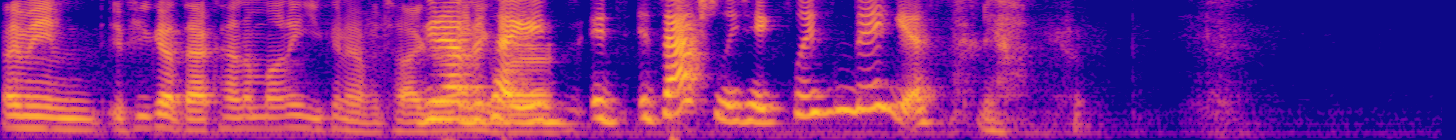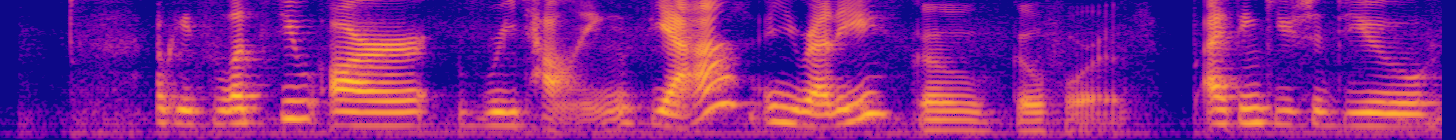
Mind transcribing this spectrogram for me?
I mean, if you got that kind of money, you can have a tiger. you can have a tiger. It's, it's it's actually takes place in Vegas. Yeah. Okay, so let's do our retellings. Yeah, are you ready? Go go for it. I think you should do.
